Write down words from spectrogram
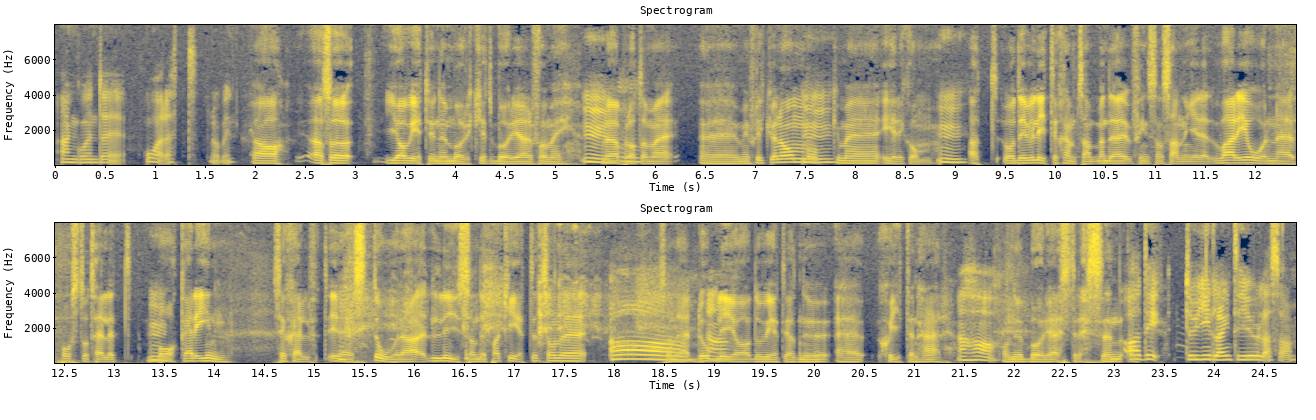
angående året, Robin? Ja, alltså jag vet ju när mörkret börjar för mig. Mm. Har jag pratat med eh, min flickvän om Mm. och med Erik om. Mm. Att, och det är väl lite skämtsamt men det finns någon sanning i det. Varje år när posthotellet Mm. bakar in sig självt i det här stora lysande paketet som det, Ah. som det är, då blir jag, då vet jag att nu är skiten här. Jaha. Och nu börjar stressen. Ja, det, du gillar inte jul alltså?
